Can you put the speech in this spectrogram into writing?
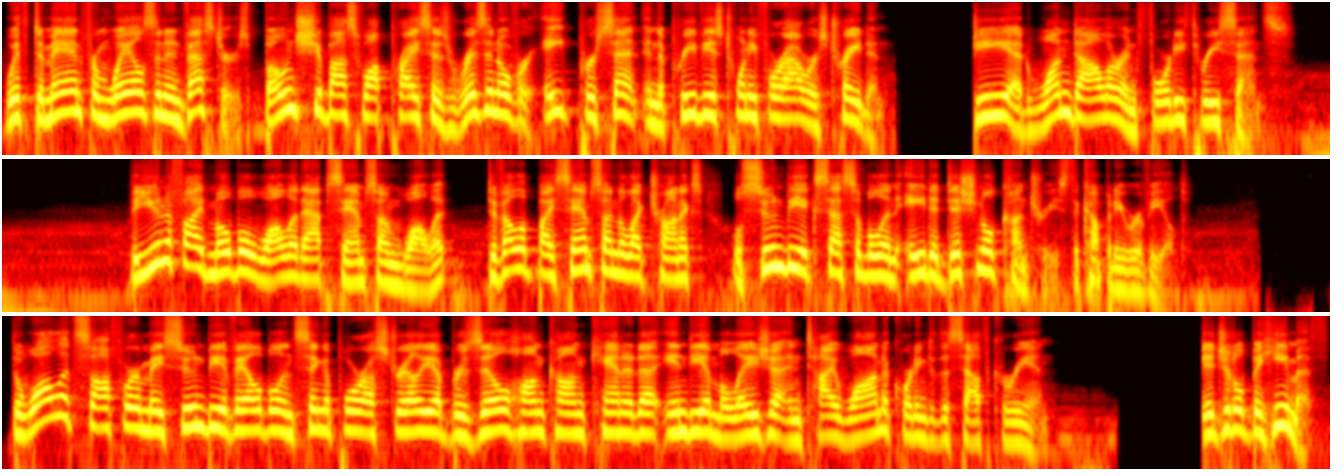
With demand from whales and investors, Bone's Shiba swap price has risen over 8% in the previous 24 hours traded. G at $1.43. The unified mobile wallet app Samsung Wallet, developed by Samsung Electronics, will soon be accessible in eight additional countries, the company revealed. The wallet software may soon be available in Singapore, Australia, Brazil, Hong Kong, Canada, India, Malaysia, and Taiwan, according to the South Korean. Digital Behemoth.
